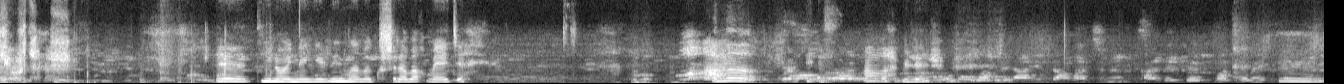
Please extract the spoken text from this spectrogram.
Biliyordunuz. Evet yine oyuna girdiğim ama kusura bakmayacak. Onu Allah bilir. Hmm.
